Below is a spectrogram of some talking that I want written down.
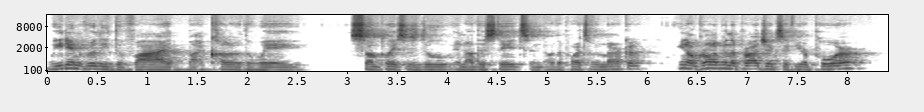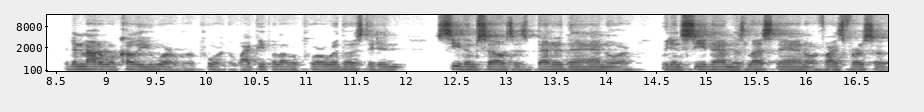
we didn't really divide by color the way some places do in other states and other parts of America you know, growing up in the projects, if you're poor, it didn't matter what color you were. We were poor. The white people that were poor with us, they didn't see themselves as better than, or we didn't see them as less than, or vice versa.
